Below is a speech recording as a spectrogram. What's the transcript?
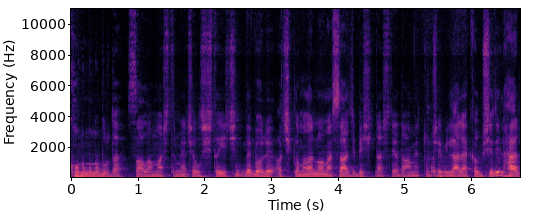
konumunu burada sağlamlaştırmaya çalıştığı için de böyle açıklamalar normal. Sadece Beşiktaş'ta ya da Ahmet Nur Çebi ile alakalı bir şey değil. Her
